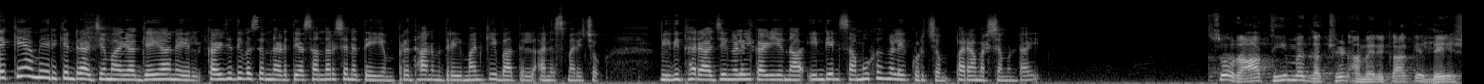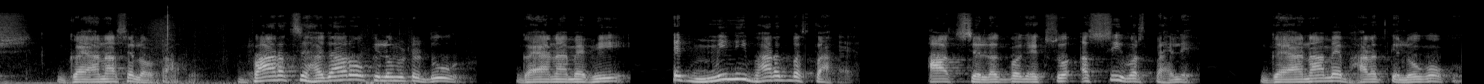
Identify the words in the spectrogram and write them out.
തെക്കേ അമേരിക്കൻ രാജ്യമായ ഗയാനയിൽ കഴിഞ്ഞ ദിവസം നടത്തിയ സന്ദർശനത്തെയും പ്രധാനമന്ത്രി മൻ കി ബാത്തിൽ അനുസ്മരിച്ചു വിവിധ രാജ്യങ്ങളിൽ കഴിയുന്ന ഇന്ത്യൻ സമൂഹങ്ങളെക്കുറിച്ചും പരാമർശമുണ്ടായി सो रात ही मैं दक्षिण अमेरिका के देश गयाना से लौटा हूं भारत से हजारों किलोमीटर दूर गयाना में भी एक मिनी भारत बसता है आज से लगभग 180 वर्ष पहले गयाना में भारत के लोगों को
